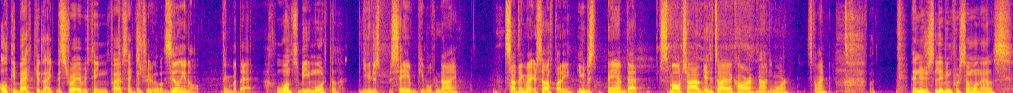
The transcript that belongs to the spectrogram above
ulti back, you like destroy everything five seconds ago. Zilean ult. Think about that. Who wants to be immortal? You can just save people from dying. Something about yourself, buddy. You can just bam, that small child gets hit by a car. Not anymore. It's fine. But then you're just living for someone else.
